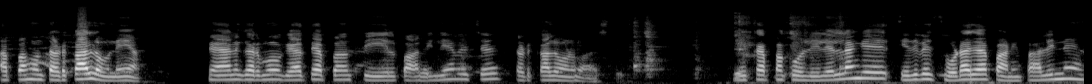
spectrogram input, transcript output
ਆਪਾਂ ਹੁਣ ਤੜਕਾ ਲਾਉਨੇ ਆ। ਪੈਨ ਗਰਮ ਹੋ ਗਿਆ ਤੇ ਆਪਾਂ ਤੇਲ ਪਾ ਲੈਨੇ ਆ ਵਿੱਚ ਤੜਕਾ ਲਾਉਣ ਵਾਸਤੇ। ਇੱਕ ਆਪਾਂ ਕੋਲੀ ਲੈ ਲਾਂਗੇ, ਇਹਦੇ ਵਿੱਚ ਥੋੜਾ ਜਿਹਾ ਪਾਣੀ ਪਾ ਲੈਨੇ ਆ।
